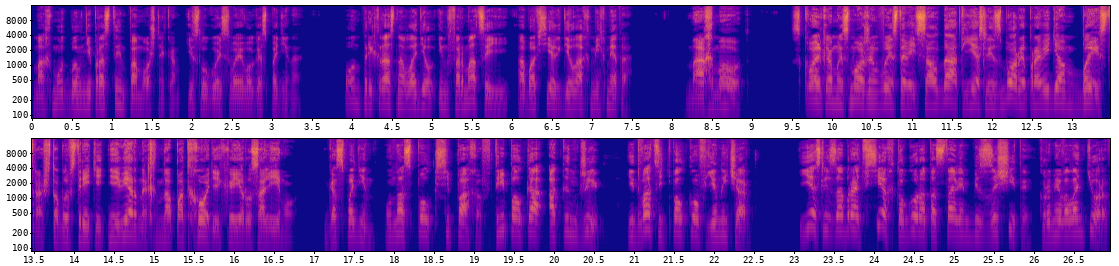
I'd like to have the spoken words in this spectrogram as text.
Махмуд был непростым помощником и слугой своего господина. Он прекрасно владел информацией обо всех делах Мехмета. «Махмуд, Сколько мы сможем выставить солдат, если сборы проведем быстро, чтобы встретить неверных на подходе к Иерусалиму? Господин, у нас полк сипахов, три полка Акынджи и двадцать полков янычар. Если забрать всех, то город оставим без защиты, кроме волонтеров,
